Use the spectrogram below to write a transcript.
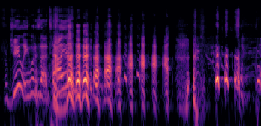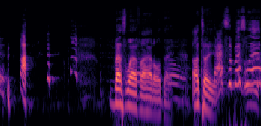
Fragile? What is that, Italian? Best laugh I had all day. I'll tell you. That's the best laugh?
